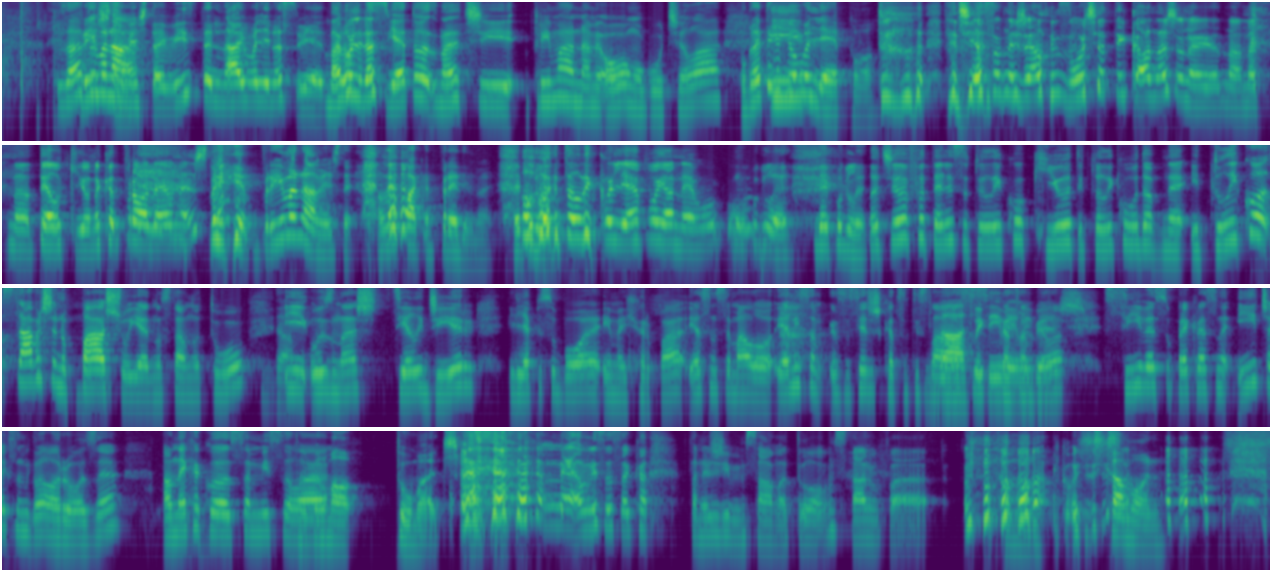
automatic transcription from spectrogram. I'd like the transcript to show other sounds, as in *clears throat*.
Zato Prima šta- namještaj, vi ste najbolji na svijetu. Najbolji na svijetu, znači Prima nam je ovo omogućila. Pogledajte kako I- je ovo lijepo. *laughs* Znači ja sad ne želim zvučati kao naš ono, na, na, na telki, ono kad prodaju nešto. Pri- Prima namještaj. Ali fakat predivno je. Daj *laughs* Ovo je toliko lijepo, ja ne mogu. Daj pogledaj. Daj pogledaj. Znači ove fotelje su toliko cute i toliko udobne i toliko savršeno pašu jednostavno tu. Da. I uz naš cijeli džir i lijepe su boje, ima ih hrpa. Ja sam se malo, ja nisam, se sjećaš kad sam ti slala Da, sive kad sam bila? bež. Sive su prekrasne i čak sam gledala roze, ali nekako sam mislila... To je bilo malo too much. *laughs* ne, ali mislila sam kao, pa ne živim sama tu u ovom stanu, pa... Come on. *laughs* Come on.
